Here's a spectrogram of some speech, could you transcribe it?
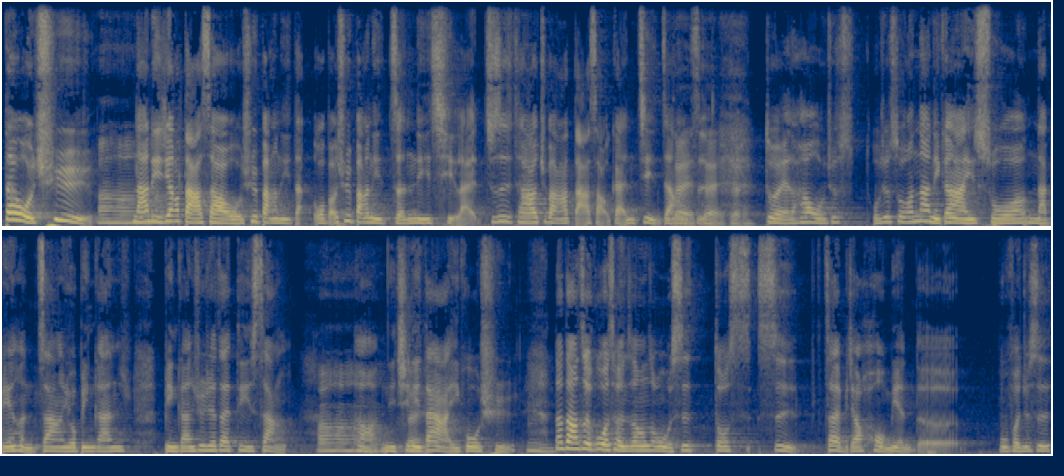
带我去、啊、哪里要打扫，我去帮你打，我去帮你整理起来，就是他要去帮他打扫干净这样子。”对对对，对。然后我就我就说：“那你跟阿姨说哪边很脏，有饼干饼干屑屑在地上。啊”好，你请你带阿姨过去。嗯。那当然，这个过程当中，我是都是是在比较后面的。部分就是，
